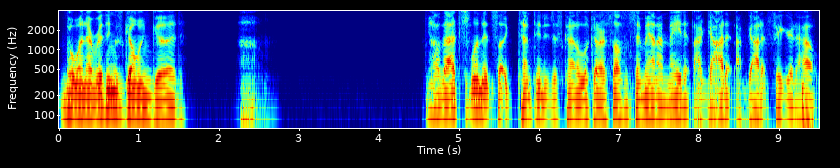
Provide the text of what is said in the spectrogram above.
but when everything's going good, um, you know, that's when it's like tempting to just kind of look at ourselves and say, man, I made it. I got it. I've got it figured out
